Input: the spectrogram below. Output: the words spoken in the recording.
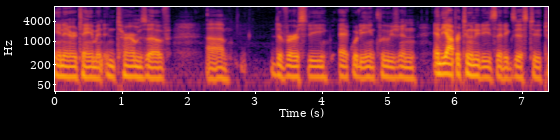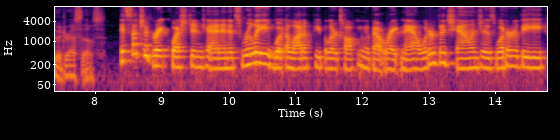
in entertainment in terms of uh, diversity, equity, inclusion, and the opportunities that exist to to address those? It's such a great question, Ken, and it's really what a lot of people are talking about right now. What are the challenges? What are the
